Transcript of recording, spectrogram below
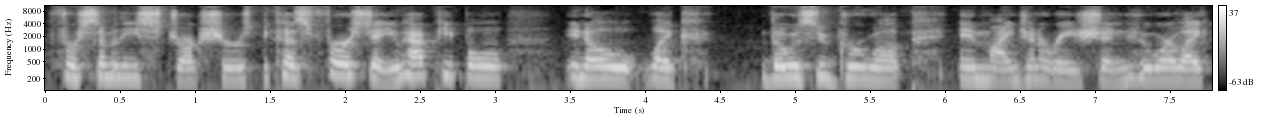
for some of these structures. Because first, yeah, you have people, you know, like those who grew up in my generation who are like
